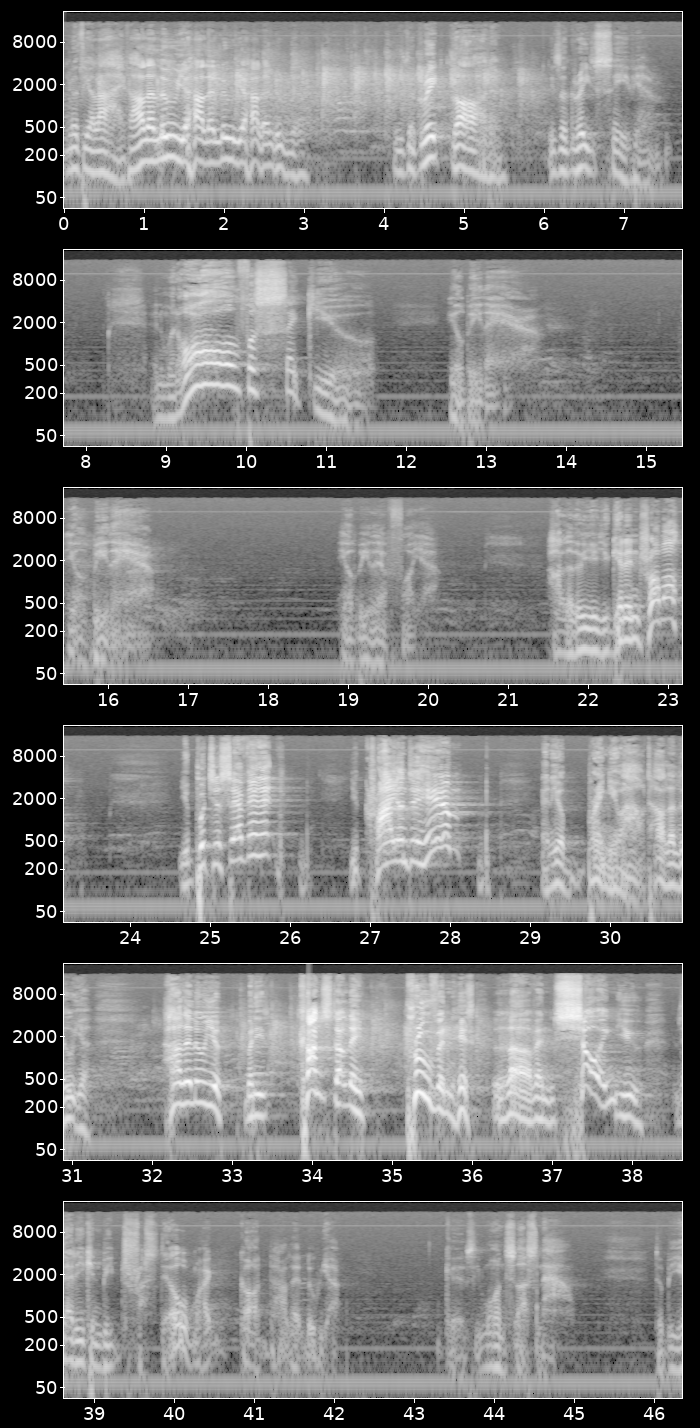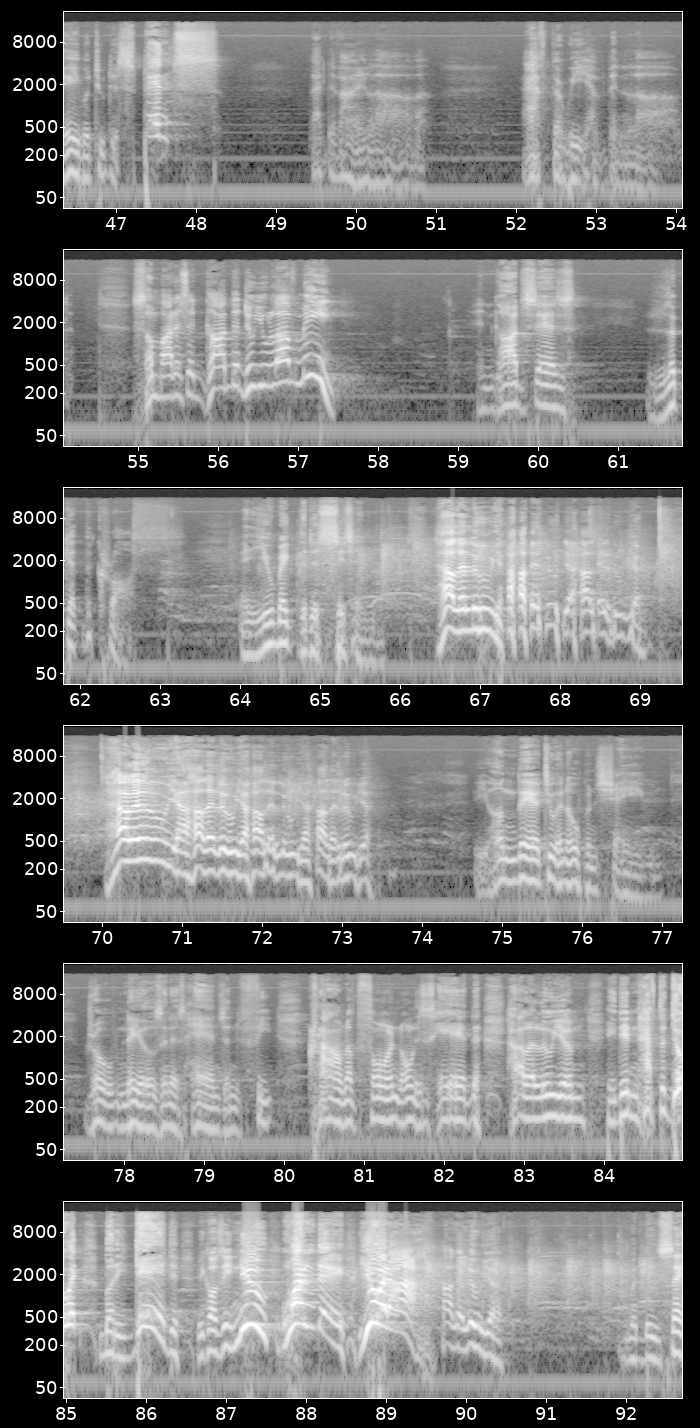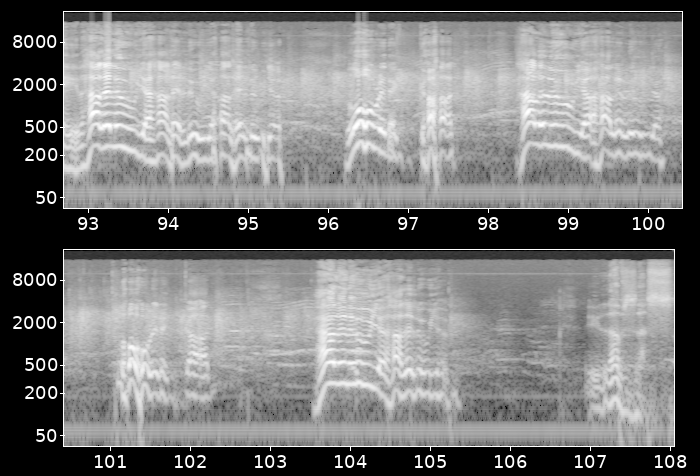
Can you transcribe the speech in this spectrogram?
with your life. Hallelujah, hallelujah, hallelujah. He's a great God. He's a great Savior. And when all forsake you, he'll be there. He'll be there. He'll be there for you. Hallelujah. You get in trouble, you put yourself in it, you cry unto Him, and He'll bring you out. Hallelujah. Hallelujah. But He's constantly proving His love and showing you that He can be trusted. Oh my God. Hallelujah. Because He wants us now to be able to dispense that divine love after we have been loved. Somebody said, God, do you love me? And God says, look at the cross and you make the decision. Hallelujah, hallelujah, hallelujah. Hallelujah, hallelujah, hallelujah, hallelujah. He hung there to an open shame drove nails in his hands and feet, crown of thorn on his head. Hallelujah. He didn't have to do it, but he did because he knew one day you and I, hallelujah, would be saved. Hallelujah, hallelujah, hallelujah. Glory to God. Hallelujah, hallelujah. Glory to God. Hallelujah, hallelujah. He loves us.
